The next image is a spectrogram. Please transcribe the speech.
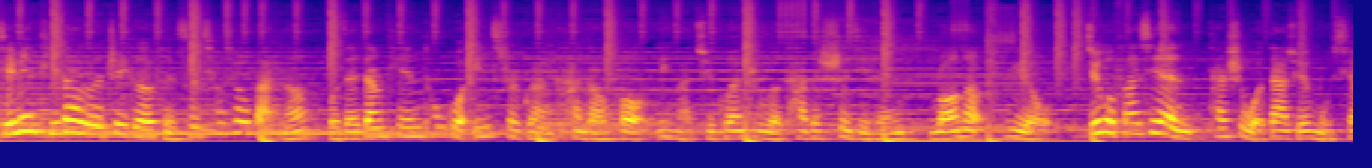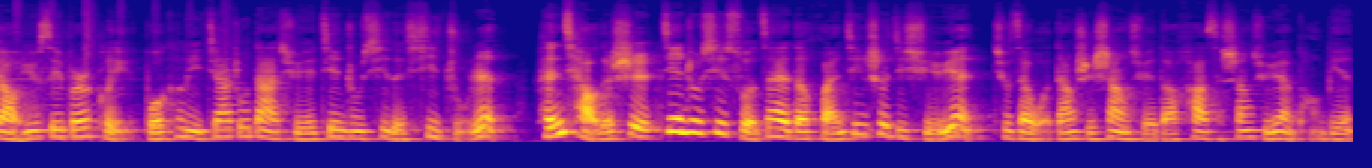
前面提到的这个粉色跷跷板呢，我在当天通过 Instagram 看到后，立马去关注了它的设计人 Ronald Real，结果发现他是我大学母校 UC Berkeley 伯克利加州大学建筑系的系主任。很巧的是，建筑系所在的环境设计学院就在我当时上学的哈斯商学院旁边。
